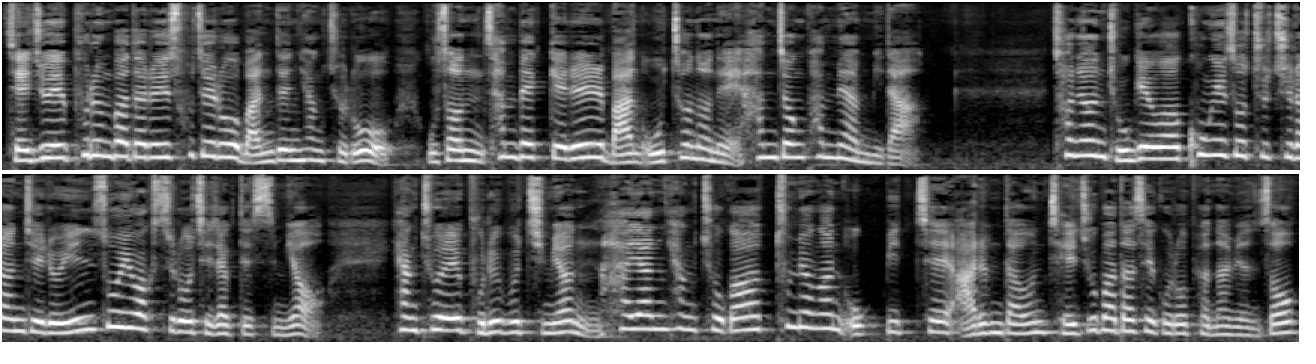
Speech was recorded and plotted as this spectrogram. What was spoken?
제주의 푸른 바다를 소재로 만든 향초로 우선 300개를 15,000원에 한정 판매합니다. 천연 조개와 콩에서 추출한 재료인 소이왁스로 제작됐으며 향초에 불을 붙이면 하얀 향초가 투명한 옥빛의 아름다운 제주 바다색으로 변하면서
